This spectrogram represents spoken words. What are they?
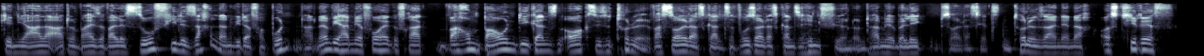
geniale Art und Weise, weil es so viele Sachen dann wieder verbunden hat. Ne? Wir haben ja vorher gefragt, warum bauen die ganzen Orks diese Tunnel? Was soll das Ganze? Wo soll das Ganze hinführen? Und haben mir überlegt, soll das jetzt ein Tunnel sein, der nach Ostirith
